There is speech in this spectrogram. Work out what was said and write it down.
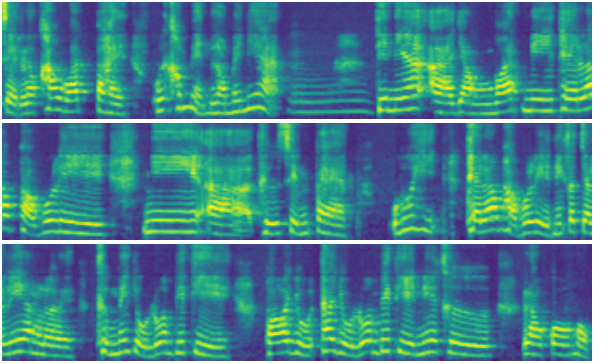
เสร็จแล้วเข้าวัดไปอุ้ยเขาเหม็นเราไหมเนี่ยอืมทีเนี้ยอ่าอย่างวัดมีเทเหล้าเผาบุหรี่มีอ่าถือศีลแปดอุ้ยเทเหล้าเผาบุหรี่นี่ก็จะเลี่ยงเลย คือไม่อยู่ร่วมพิธี เพราะอยู่ถ้าอยู่ร่วมพิธีนี่คือเราโกหก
